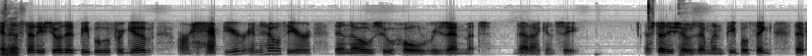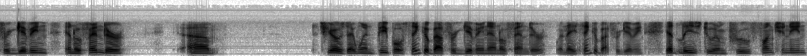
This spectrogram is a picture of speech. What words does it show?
yeah. then studies show that people who forgive are happier and healthier than those who hold resentments. That I can see. A study shows that when people think that forgiving an offender um, shows that when people think about forgiving an offender, when they think about forgiving, it leads to improved functioning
